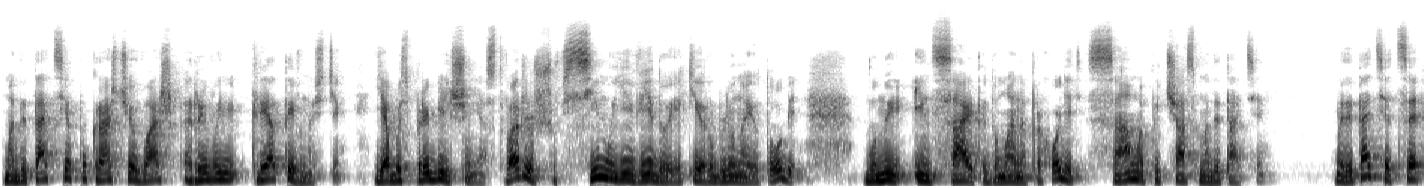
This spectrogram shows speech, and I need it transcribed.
Медитація покращує ваш рівень креативності. Я без перебільшення стверджую, що всі мої відео, які я роблю на Ютубі, вони інсайти до мене приходять саме під час медитації. Медитація це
